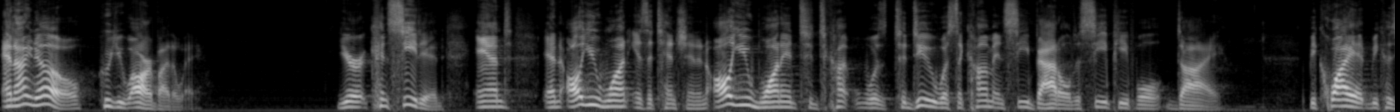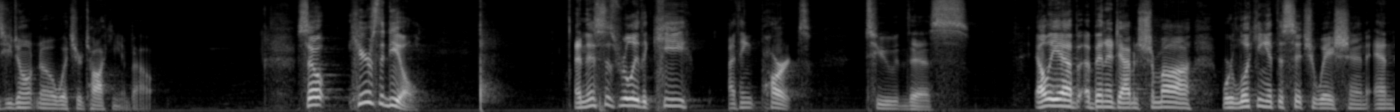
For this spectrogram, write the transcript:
and I know who you are, by the way. You're conceited, and, and all you want is attention. And all you wanted to, to, was, to do was to come and see battle, to see people die. Be quiet because you don't know what you're talking about. So here's the deal. And this is really the key, I think, part to this. Eliab, Abinadab, and Shammah were looking at the situation, and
